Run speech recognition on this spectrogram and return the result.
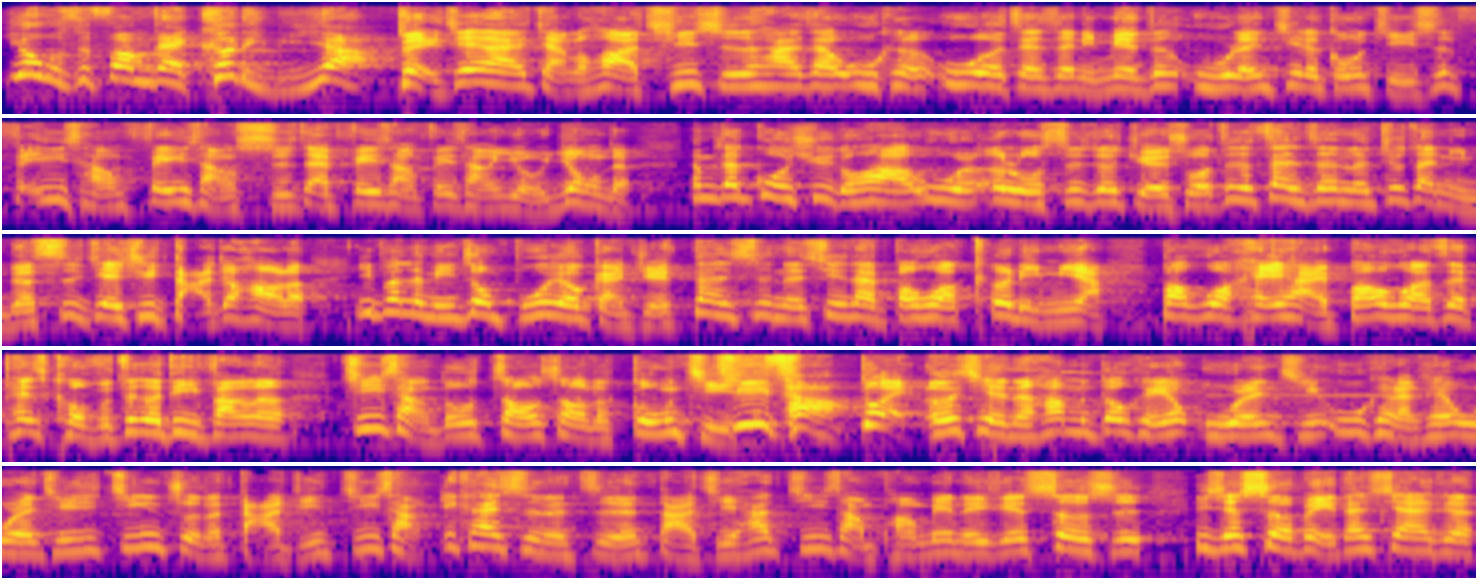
又是放在克里米亚。对，接下来讲的话，其实它在乌克乌俄战争里面，这个无人机的攻击是非常非常实在、非常非常有用的。那么在过去的话，乌俄俄罗斯就觉得说，这个战争呢就在你们的世界去打就好了，一般的民众不会有感觉。但是呢，现在包括克里米亚、包括黑海、包括在 Peskov 这个地方呢，机场都遭受了攻击。机场对，而且呢，他们都可以用无人机，乌克兰可以用无人机去精准的打击机场。一开始呢，只能打击它机场旁边的一些设施、一些设备，但现在一个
